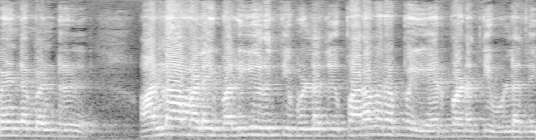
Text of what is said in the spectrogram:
வேண்டும் என்று அண்ணாமலை வலியுறுத்தியுள்ளது பரபரப்பை ஏற்படுத்தியுள்ளது.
